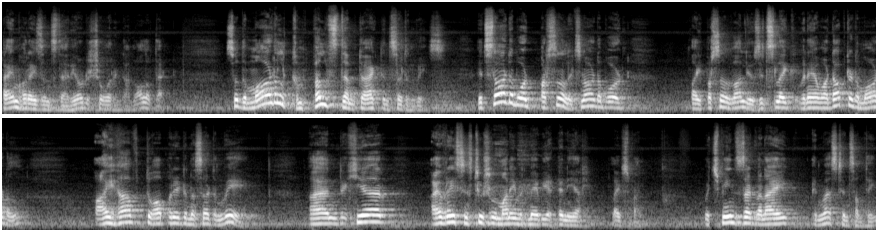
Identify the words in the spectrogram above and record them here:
time horizons there. You have to show return, all of that. So the model compels them to act in certain ways. It's not about personal, it's not about my personal values. It's like when I have adopted a model, I have to operate in a certain way. And here, I've raised institutional money with maybe a 10 year lifespan, which means that when I invest in something,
